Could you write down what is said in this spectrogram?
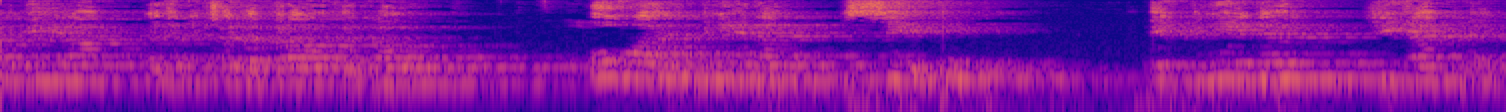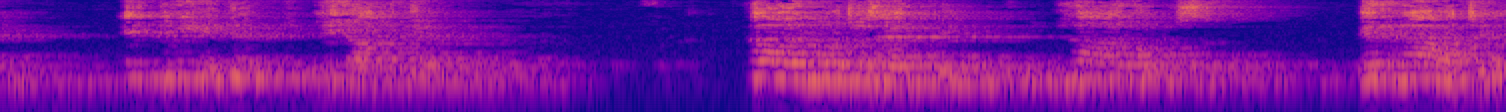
kbira qegħdin niċċelebraw fil-lum huwa l-bniedem sieq, il-bniedem li jemmen, il-bniedem li jaħdem. Dan hu Ġużeppi, l-għarus, ir-raġel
